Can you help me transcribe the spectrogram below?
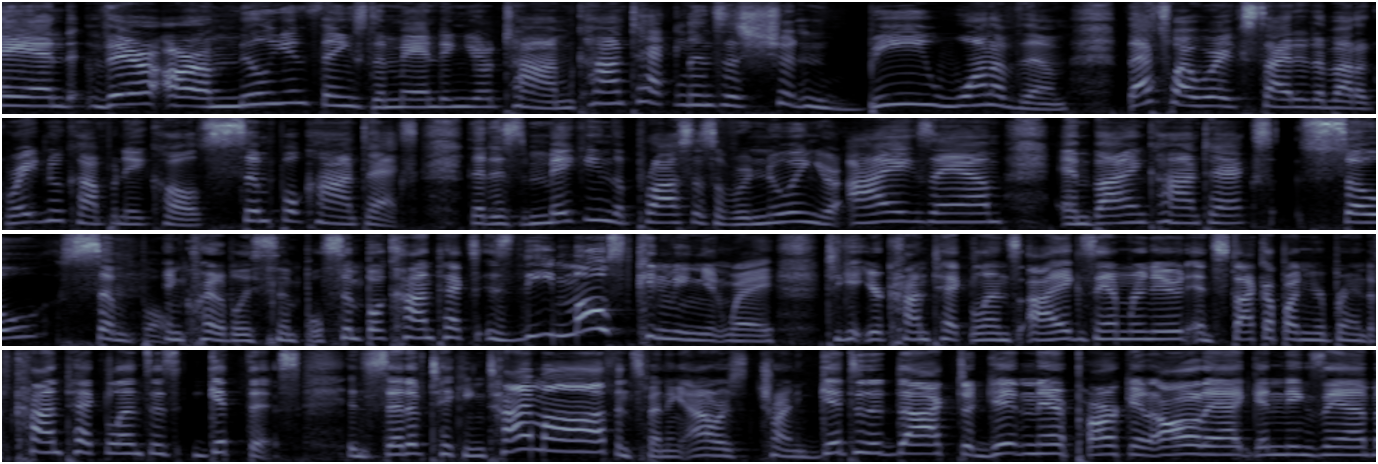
And there are a million things demanding your time. Contact lenses shouldn't be one of them. That's why we're excited about a great new company called Simple Contacts that is making the process of renewing your eye exam and buying contacts so simple. Incredibly simple. Simple Contacts is the most convenient way to get your contact lens eye exam renewed and stock up on your brand of contact lenses. Get this. Instead of taking time off and spending hours trying to get to the doctor, getting there, parking, all that, getting the exam,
